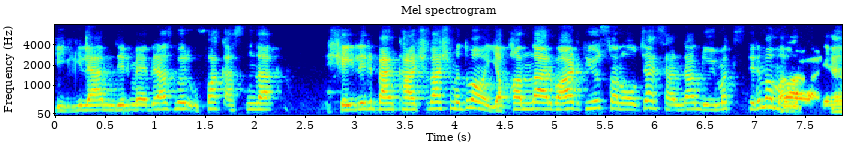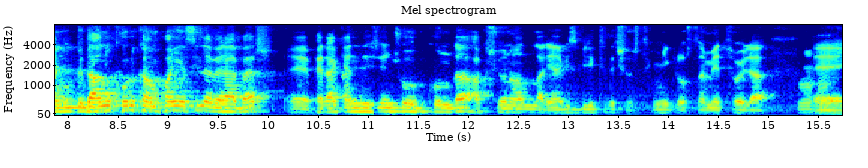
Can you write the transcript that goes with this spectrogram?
bilgilendirme biraz böyle ufak aslında şeyleri ben karşılaşmadım ama yapanlar var diyorsan olacak senden duymak isterim ama. Var var. Yani bu gıdanı koru kampanyasıyla beraber e, perakendecilerin çoğu bu konuda aksiyon aldılar. Yani biz birlikte de çalıştık Migros'ta, Metro'yla. E,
